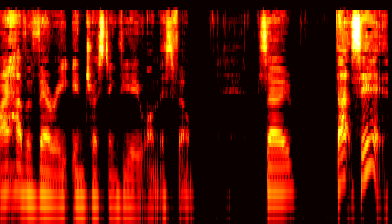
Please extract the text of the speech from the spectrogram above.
I have a very interesting view on this film. So that's it.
